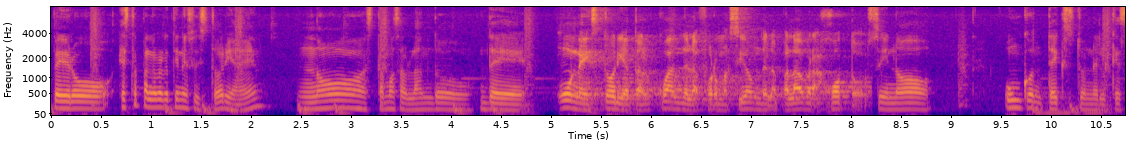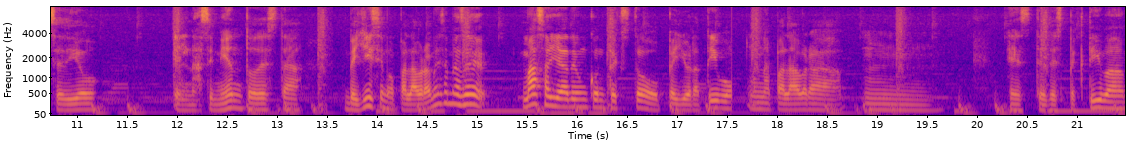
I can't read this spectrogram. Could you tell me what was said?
Pero esta palabra tiene su historia, ¿eh? No estamos hablando de una historia tal cual de la formación de la palabra joto, sino un contexto en el que se dio el nacimiento de esta bellísima palabra. A mí se me hace más allá de un contexto peyorativo, una palabra mm, este, despectiva,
